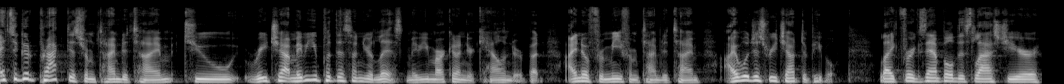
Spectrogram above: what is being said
it's a good practice from time to time to reach out. Maybe you put this on your list, maybe you mark it on your calendar. But I know for me, from time to time, I will just reach out to people. Like, for example, this last year,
